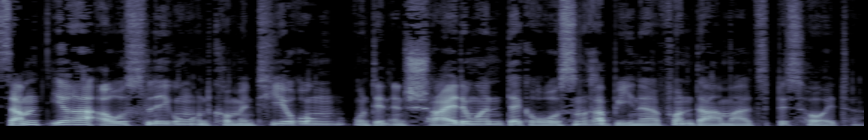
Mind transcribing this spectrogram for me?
samt ihrer Auslegung und Kommentierung und den Entscheidungen der großen Rabbiner von damals bis heute.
